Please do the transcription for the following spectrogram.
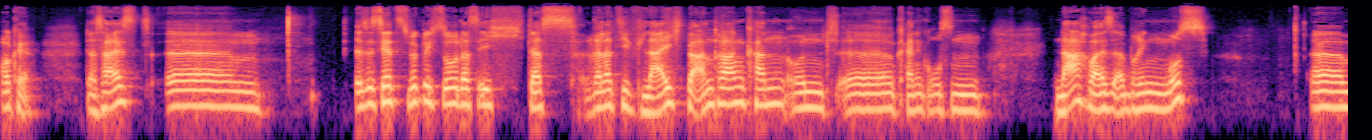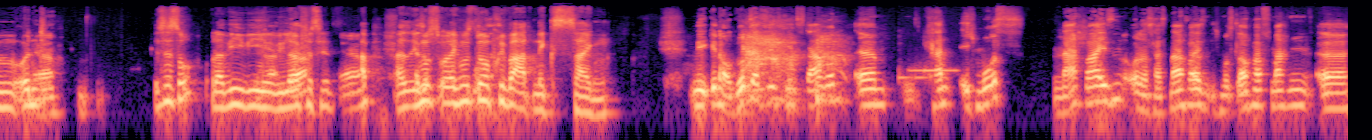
Okay. Das heißt, ähm, es ist jetzt wirklich so, dass ich das relativ leicht beantragen kann und äh, keine großen Nachweise erbringen muss. Ähm, und ja. Ist es so? Oder wie, wie, ja, wie läuft ja, das jetzt ab? Also ich also, muss, oder ich muss nur privat nichts zeigen. Nee, genau. Grundsätzlich geht es darum, ähm, kann, ich muss nachweisen, oder das heißt nachweisen, ich muss glaubhaft machen, äh,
